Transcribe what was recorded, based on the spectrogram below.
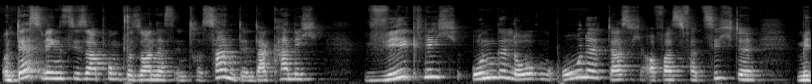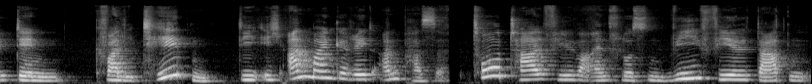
Und deswegen ist dieser Punkt besonders interessant, denn da kann ich wirklich ungelogen, ohne dass ich auf was verzichte, mit den Qualitäten, die ich an mein Gerät anpasse, total viel beeinflussen, wie viel Daten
